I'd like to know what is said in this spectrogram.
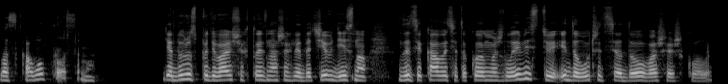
ласкаво просимо. Я дуже сподіваюся, що хтось з наших глядачів дійсно зацікавиться такою можливістю і долучиться до вашої школи.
